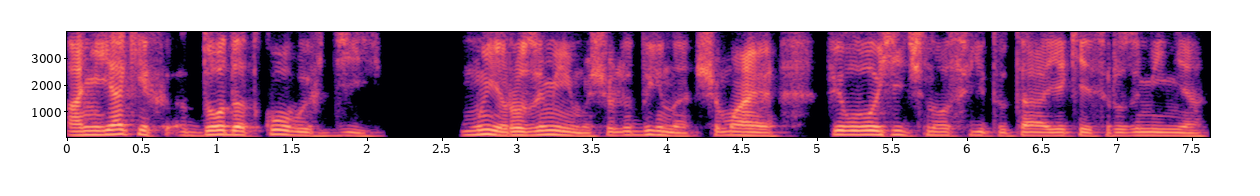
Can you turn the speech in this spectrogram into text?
аніяких додаткових дій. Ми розуміємо, що людина, що має філологічну освіту та якесь розуміння,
